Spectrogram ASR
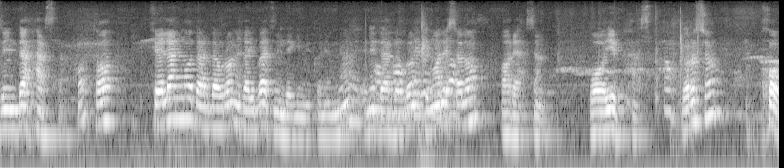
زنده هستند خب تا فعلا ما در دوران غیبت زندگی می‌کنیم نه؟ یعنی در دوران کمال السلام آره حسن غایب هست. درست شد؟ خب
